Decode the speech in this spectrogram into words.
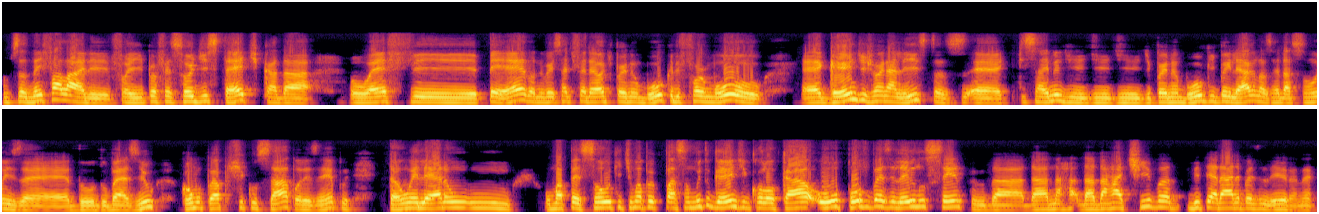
não precisa nem falar, ele foi professor de estética da UFPE, da Universidade Federal de Pernambuco, ele formou é, grandes jornalistas é, que saíram de, de, de, de, Pernambuco e brilharam nas redações é, do, do, Brasil, como o próprio Chico Sá, por exemplo. Então ele era um, uma pessoa que tinha uma preocupação muito grande em colocar o povo brasileiro no centro da, da, da narrativa literária brasileira, né?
